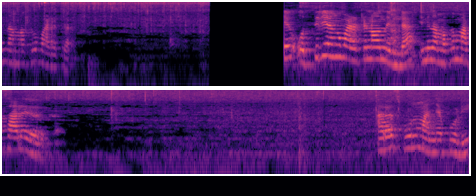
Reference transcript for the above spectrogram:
നമുക്ക് വഴറ്റാം. ഒത്തിരി അങ്ങ് വഴറ്റണമെന്നില്ല. ഇനി നമുക്ക് മസാല ചേർക്കാം. അര സ്പൂൺ മഞ്ഞപ്പൊടി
